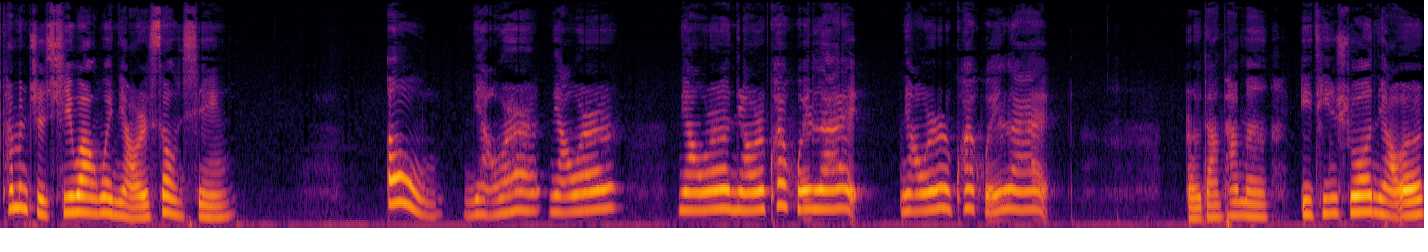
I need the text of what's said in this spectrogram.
他们只希望为鸟儿送行。哦，鸟儿，鸟儿，鸟儿，鸟儿，快回来！鸟儿，快回来！而当他们一听说鸟儿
